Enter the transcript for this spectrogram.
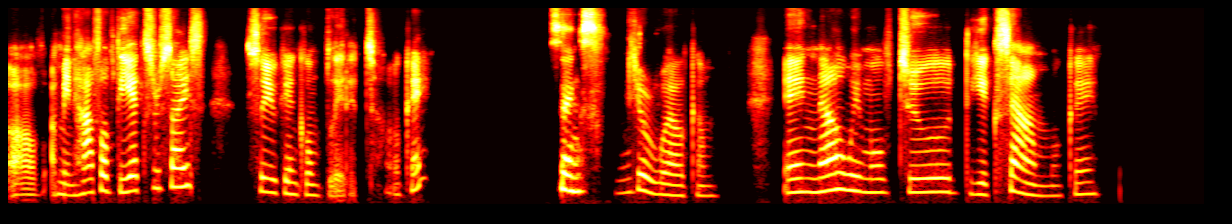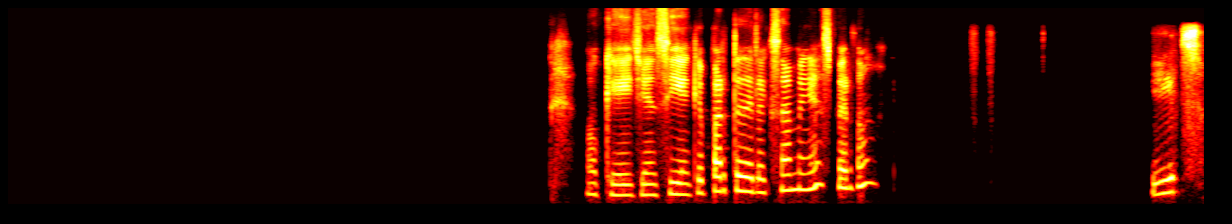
of, I mean, half of the exercise so you can complete it, okay? Thanks. You're welcome. And now we move to the exam, okay? Ok, Jency, ¿en qué parte del examen es, perdón? It's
